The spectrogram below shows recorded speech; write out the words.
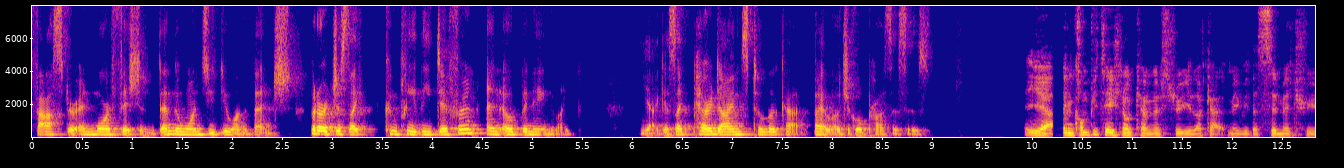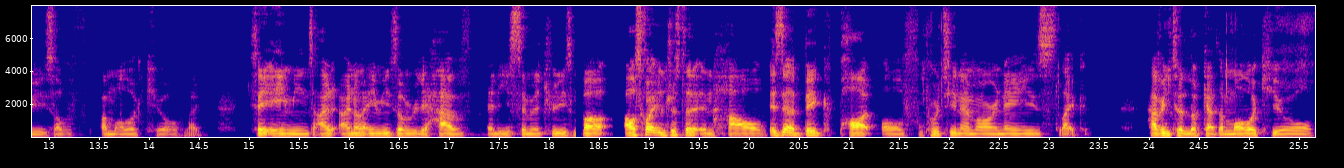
faster and more efficient than the ones you do on the bench, but are just like completely different and opening like, yeah, I guess like paradigms to look at biological processes. Yeah, in computational chemistry, you look at maybe the symmetries of a molecule, like say amines. I, I know amines don't really have any symmetries, but I was quite interested in how is it a big part of protein mRNAs, like having to look at the molecule,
